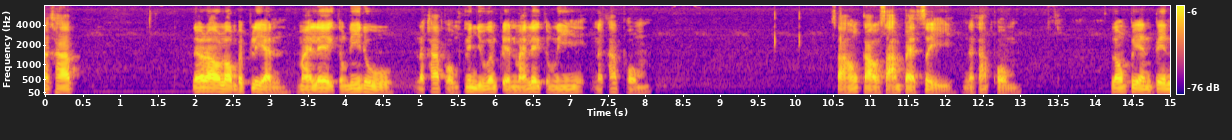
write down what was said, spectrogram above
นะครับ แล้วเราลองไปเปลี่ยนหมายเลขตรงนี้ดูนะครับ ผมขึ้นอยู่กันเปลี่ยนหมายเลขตรงนี้นะครับ ผมสาของเก่าสามแปดสี่นะครับ ผม ลองเปลี่ยนเป็น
